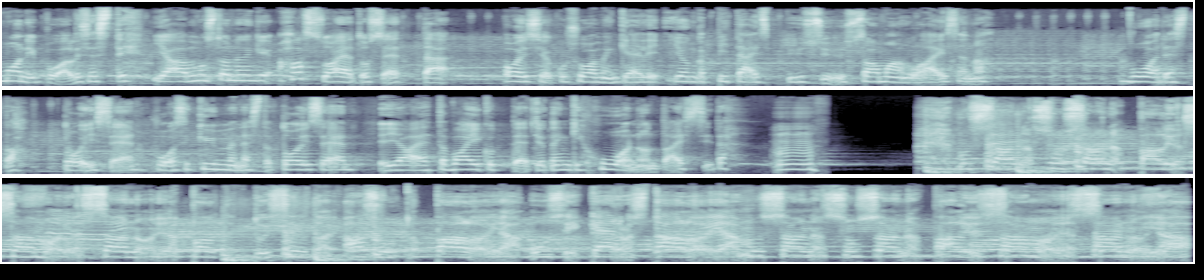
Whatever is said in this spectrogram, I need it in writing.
monipuolisesti. Ja musta on jotenkin hassu ajatus, että olisi joku suomen kieli, jonka pitäisi pysyä samanlaisena vuodesta toiseen, vuosikymmenestä toiseen, ja että vaikutteet jotenkin huonontaisi sitä. Mm. Mun sana, sun sana, paljon samoja sanoja. Poltettui siltoi asuntopaloja, uusi kerrostaloja Mun sana, sun sana, paljon samoja sanoja.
